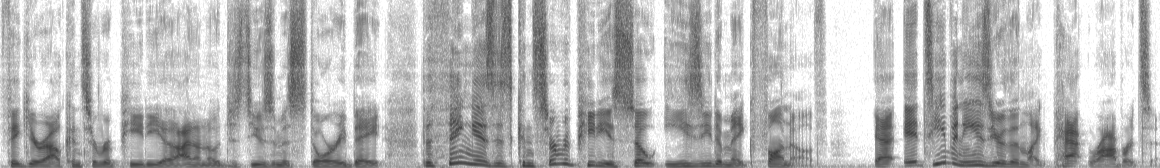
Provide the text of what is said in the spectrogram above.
figure out conservapedia i don't know just use them as story bait. The thing is is conservapedia is so easy to make fun of. Uh, it's even easier than like pat robertson.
